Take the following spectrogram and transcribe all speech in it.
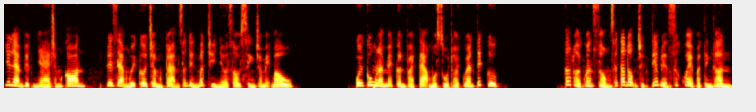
như làm việc nhà chăm con để giảm nguy cơ trầm cảm dẫn đến mất trí nhớ sau sinh cho mẹ bầu. Cuối cùng là mẹ cần phải tạo một số thói quen tích cực. Các thói quen sống sẽ tác động trực tiếp đến sức khỏe và tinh thần.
